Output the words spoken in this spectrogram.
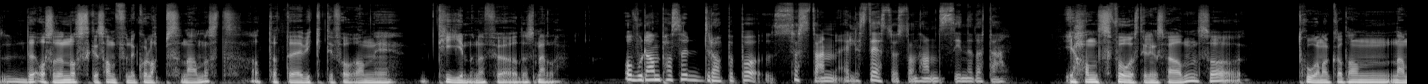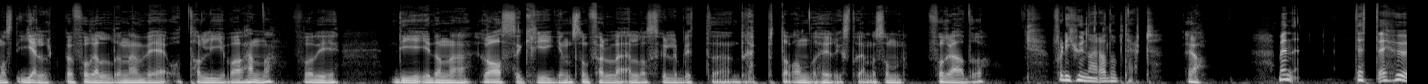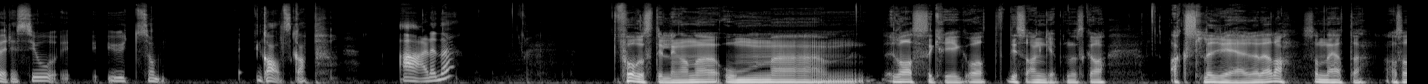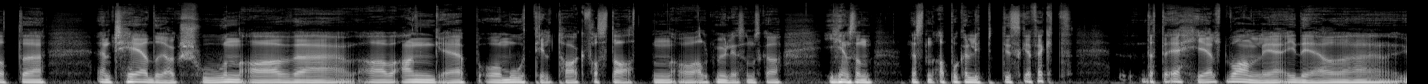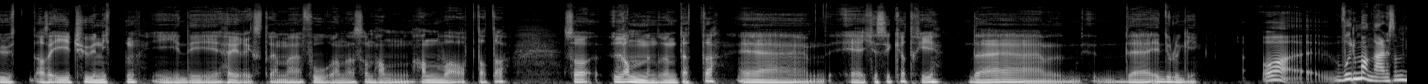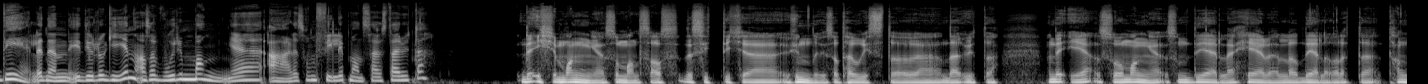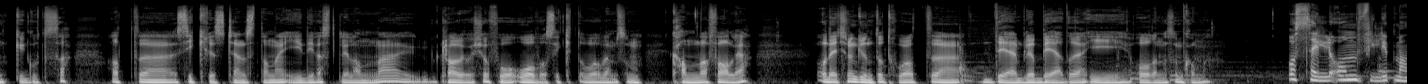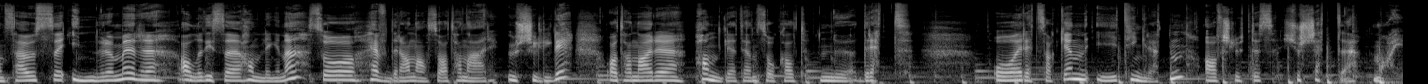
det, også det norske samfunnet kollapser, nærmest. At dette er viktig for han i timene før det smeller. Og hvordan passer drapet på søsteren eller stesøsteren hans inn i dette? I hans forestillingsverden så tror jeg nok at han nærmest hjelper foreldrene ved å ta livet av henne. Fordi de i denne rasekrigen som følger, ellers ville blitt eh, drept av andre høyreekstreme som forrædere. Fordi hun er adoptert? Ja. Men dette høres jo ut som galskap. Er det det? forestillingene om eh, rasekrig og at disse angrepene skal akselerere det, da, som det heter. Altså at eh, en kjedereaksjon av, eh, av, angrep og mottiltak fra staten og alt mulig som skal gi en sånn nesten apokalyptisk effekt. Dette er helt vanlige ideer eh, ut, altså i 2019 i de høyreekstreme foraene som han, han var opptatt av. Så rammen rundt dette er, er ikke psykiatri, det, det, er ideologi. Og hvor mange er det som deler den ideologien? Altså Hvor mange er det som Philip Manshaus der ute? Det er ikke mange som Manshaus. Det sitter ikke hundrevis av terrorister eh, der ute. Men det er så mange som deler hele eller deler av dette tankegodset at uh, sikkerhetstjenestene i de vestlige landene klarer jo ikke å få oversikt over hvem som kan være farlige. Og det er ikke noen grunn til å tro at uh, det blir bedre i årene som kommer. Og selv om Philip Manshaus innrømmer alle disse handlingene, så hevder han altså at han er uskyldig, og at han har eh, handlet i en såkalt nødrett. Og rettssaken i tingretten avsluttes 26. mai.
